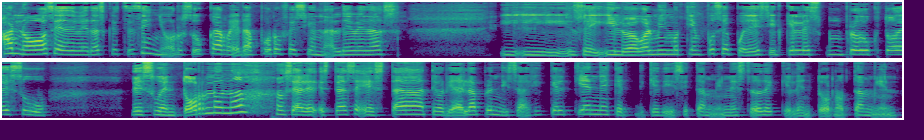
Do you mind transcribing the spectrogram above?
ah no o sea de veras que este señor su carrera profesional de veras y, y, y luego al mismo tiempo se puede decir que él es un producto de su de su entorno, ¿no? O sea, esta, esta teoría del aprendizaje que él tiene, que, que dice también esto de que el entorno también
